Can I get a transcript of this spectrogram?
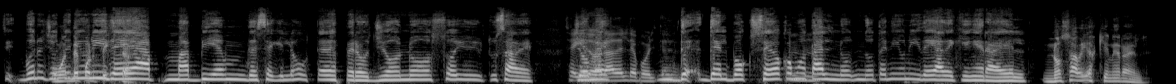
Sí, bueno, yo tenía una idea más bien de seguirlos ustedes, pero yo no soy, tú sabes, yo Seguidora del deporte. de- del boxeo como tal, no, no tenía una idea de quién era él. No sabías quién era él.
